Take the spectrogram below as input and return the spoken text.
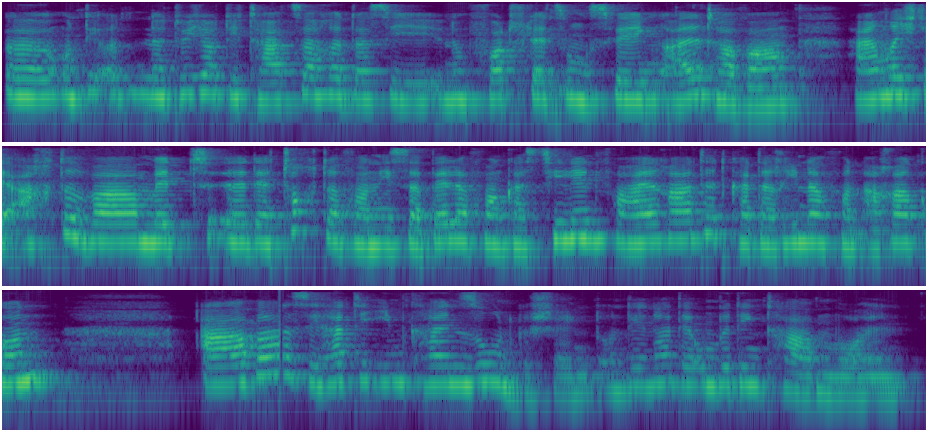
äh, und die, natürlich auch die Tatsache, dass sie in einem fortpflanzungsfähigen Alter war. Heinrich VIII. war mit äh, der Tochter von Isabella von Kastilien verheiratet, Katharina von Aragon, aber sie hatte ihm keinen Sohn geschenkt und den hat er unbedingt haben wollen.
